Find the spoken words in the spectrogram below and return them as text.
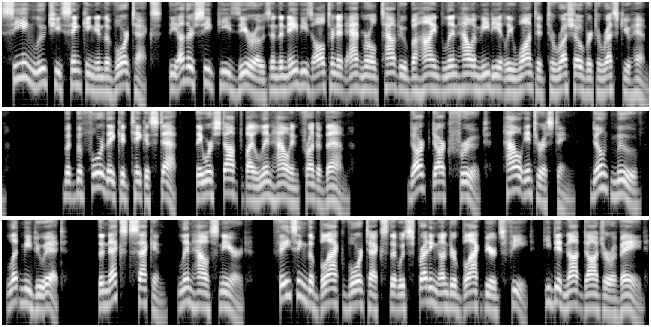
Seeing Lucci sinking in the vortex, the other CP-0s and the Navy's alternate Admiral Tautu behind Lin Hao immediately wanted to rush over to rescue him. But before they could take a step, they were stopped by Lin Hao in front of them. Dark dark fruit. How interesting. Don't move, let me do it. The next second, Lin Hao sneered. Facing the black vortex that was spreading under Blackbeard's feet, he did not dodge or evade.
